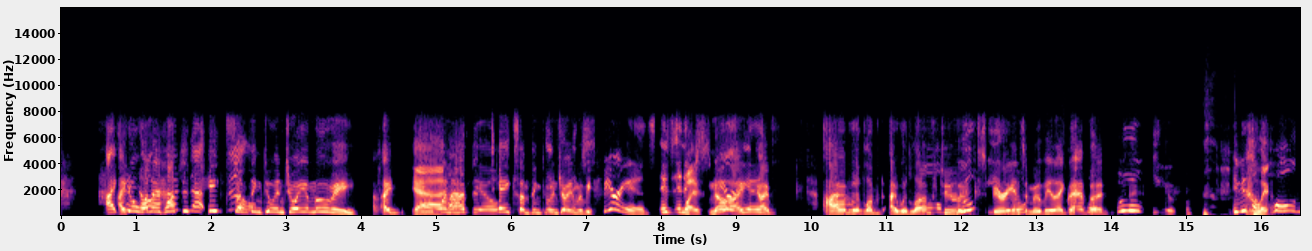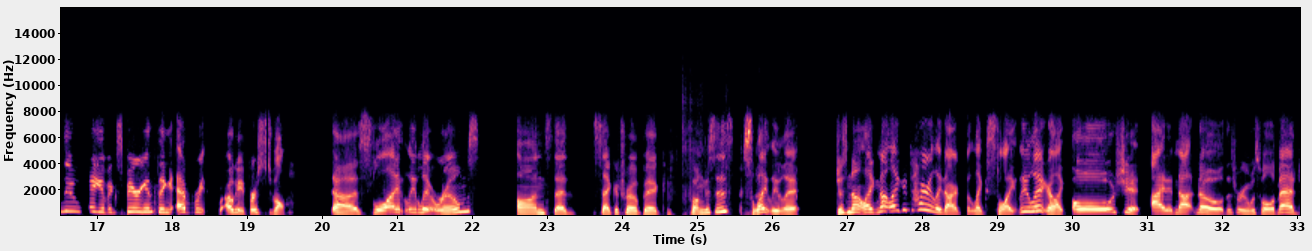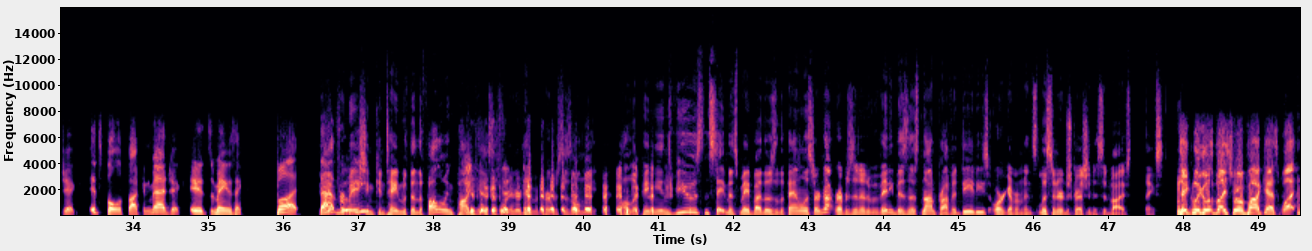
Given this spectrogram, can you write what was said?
I, I don't want want to have to take something to enjoy a movie. I yeah. don't want to have to you, take something to enjoy a movie. Experience. It's an But- experience. No, I, I, I would love. I would love to experience you. a movie like that, but move you. It is a whole new way of experiencing every. Okay, first of all, uh, slightly lit rooms on said psychotropic funguses, slightly lit, just not like not like entirely dark, but like slightly lit. You're like, oh shit! I did not know this room was full of magic. It's full of fucking magic. It's amazing. But The information movie, contained within the following podcast is for entertainment purposes only. All opinions, views, and statements made by those of the panelists are not representative of any business, nonprofit, deities, or governments. Listener discretion is advised. Thanks. Take legal advice from a podcast. What?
